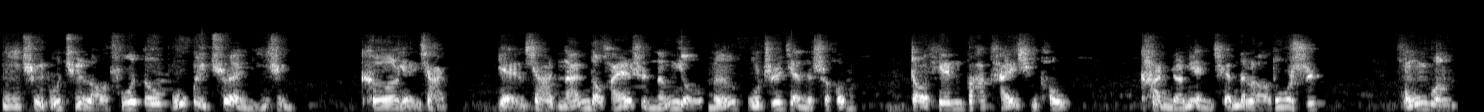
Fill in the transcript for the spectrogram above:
你去不去，老夫都不会劝一句。可眼下，眼下难道还是能有门户之见的时候吗？赵天霸抬起头，看着面前的老都师，红光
